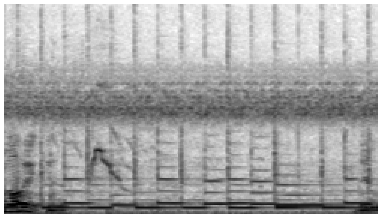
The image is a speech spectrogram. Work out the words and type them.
गाव आहे हा देव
